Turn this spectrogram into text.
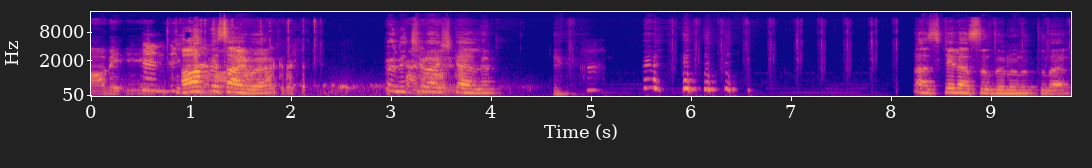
abi. Kendisi. Ah be. Arkadaşlar Ben tane içime mavi hoş var. geldin. Rastgele asıldığını unuttular.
